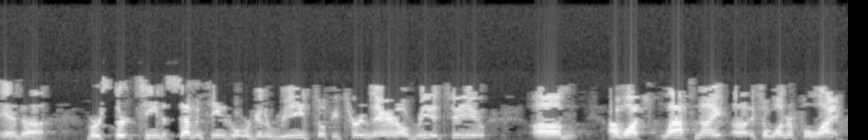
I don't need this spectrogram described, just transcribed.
and uh, verse 13 to 17 is what we're going to read. So if you turn there, and I'll read it to you. Um, I watched last night. Uh, it's a Wonderful Life,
